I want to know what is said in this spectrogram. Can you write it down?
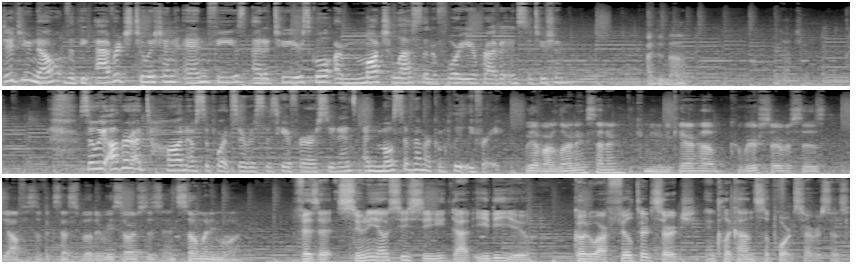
did you know that the average tuition and fees at a two year school are much less than a four year private institution? I did not. So we offer a ton of support services here for our students, and most of them are completely free. We have our Learning Center, the Community Care Hub, Career Services, the Office of Accessibility Resources, and so many more. Visit sunyocc.edu, go to our filtered search, and click on Support Services.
